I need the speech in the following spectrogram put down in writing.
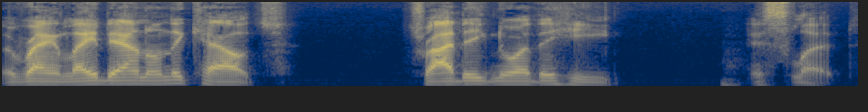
Lorraine lay down on the couch, tried to ignore the heat, and slept.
